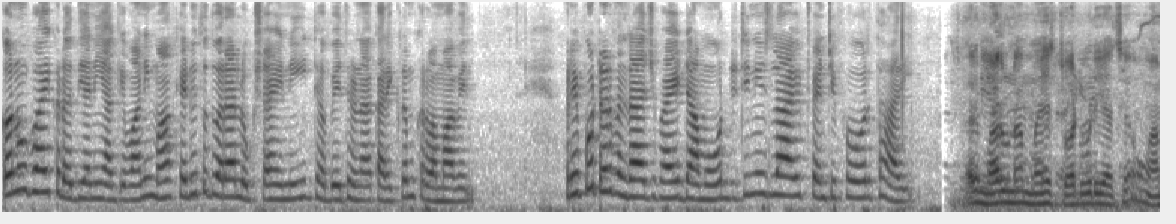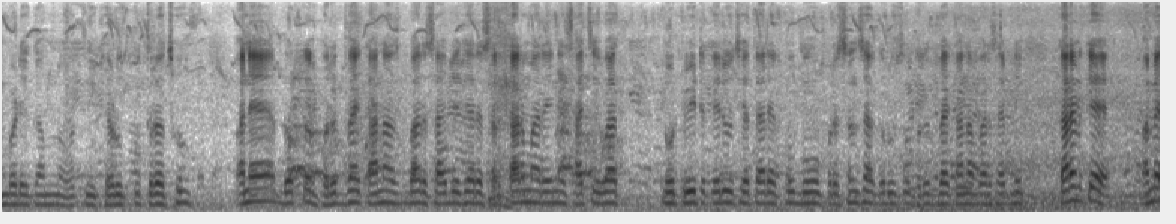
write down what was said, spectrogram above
કનુભાઈ કડદિયાની આગેવાનીમાં ખેડૂતો દ્વારા લોકશાહીની ઢબે ધરણા કાર્યક્રમ કરવામાં આવેલ. રિપોર્ટર વનરાજભાઈ Damor, DT news live twenty four Dhari. અરે, મારું નામ મહેશ ચોડવડિયા છે. હું આંબડી ગામનો વતની ખેડૂત પુત્ર છું અને ડૉક્ટર ભરતભાઈ કાનાબાર સાહેબે જ્યારે સરકારમાં રહીને સાચી વાતનું ટ્વીટ કર્યું છે ત્યારે ખૂબ હું પ્રશંસા કરું છું ભરતભાઈ કાનાબાર સાહેબની. કારણ કે અમે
